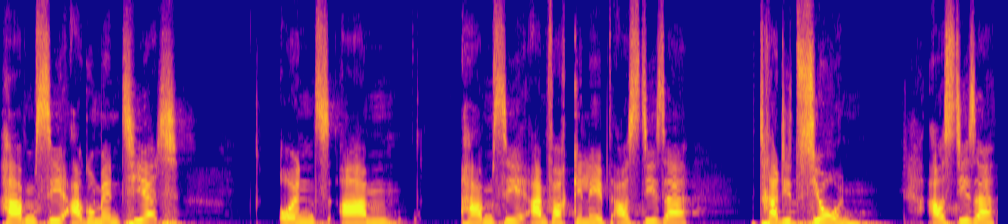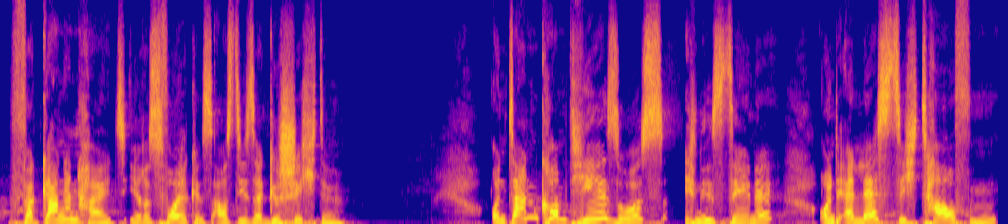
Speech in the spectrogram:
haben sie argumentiert und ähm, haben sie einfach gelebt. Aus dieser Tradition, aus dieser Vergangenheit ihres Volkes, aus dieser Geschichte. Und dann kommt Jesus in die Szene und er lässt sich taufen,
